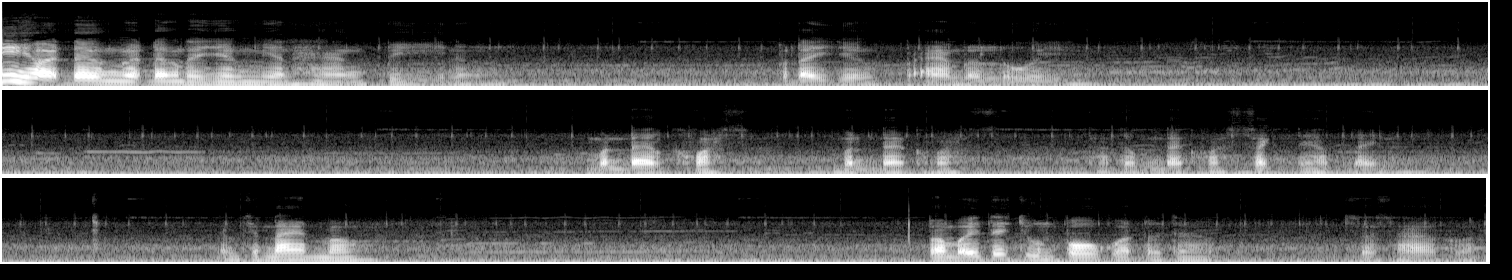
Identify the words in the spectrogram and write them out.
នេះឲ្យដឹងដឹងតែយើងមានហាងពីរហ្នឹងប្តីយើងផ្អែមរលួយមិនដែលខ្វះមិនដែលខ្វះថាទៅមិនដែលខ្វះសាច់ទេអាប្តីហ្នឹងខ្ញុំចំណែនមកតាមអីទេជូនពោគាត់ដូចថាសរសើរគាត់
